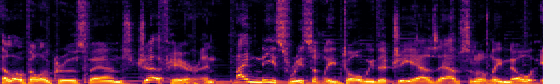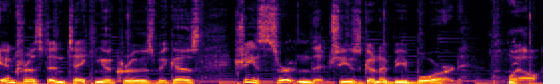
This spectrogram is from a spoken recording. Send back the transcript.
Hello, fellow cruise fans. Jeff here, and my niece recently told me that she has absolutely no interest in taking a cruise because she's certain that she's going to be bored. Well,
